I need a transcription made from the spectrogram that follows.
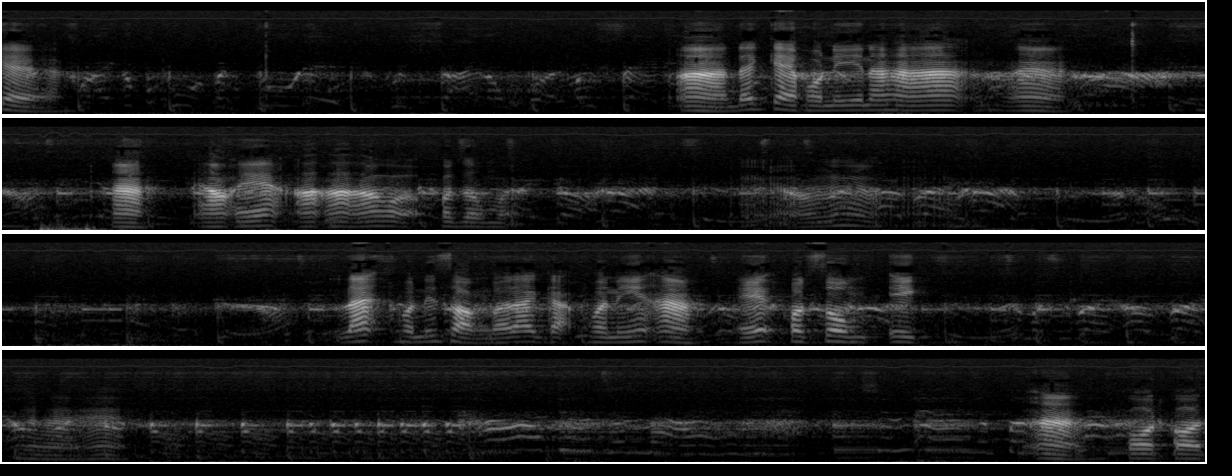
แก่ อ่า ได้แก่คนนี้นะฮะ อ่า อะเอาเอ๊ะเอาเอาเอากดสุ่ม และคนที่สองก็ได้กับคนนี้อะ เอ๊ะกดสุ่มอีกอ่าอะกดกด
